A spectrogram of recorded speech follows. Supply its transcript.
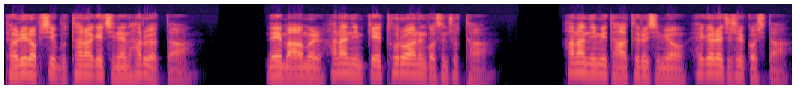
별일 없이 무탈하게 지낸 하루였다. 내 마음을 하나님께 토로하는 것은 좋다. 하나님이 다 들으시며 해결해 주실 것이다.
